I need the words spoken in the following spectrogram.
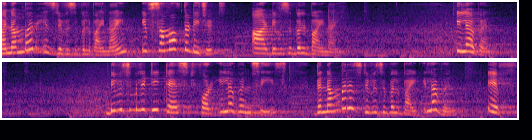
A number is divisible by 9 if sum of the digits are divisible by 9. 11. Divisibility test for 11 says the number is divisible by 11 if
